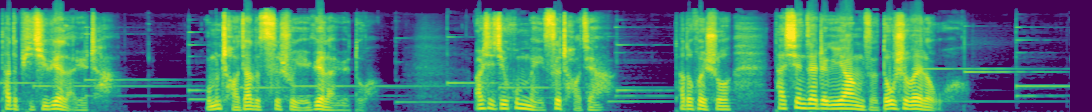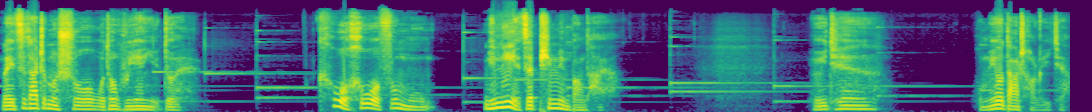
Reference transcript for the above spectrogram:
他的脾气越来越差，我们吵架的次数也越来越多，而且几乎每次吵架，他都会说他现在这个样子都是为了我。每次他这么说，我都无言以对。可我和我父母。明明也在拼命帮他呀。有一天，我们又大吵了一架，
